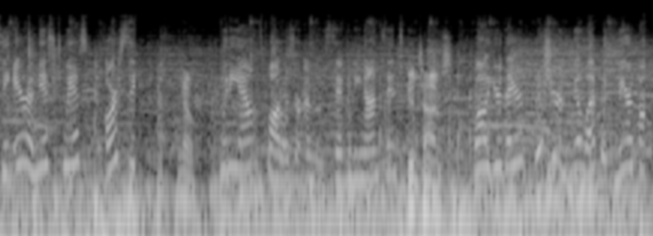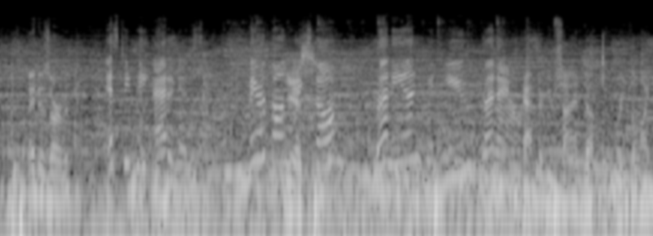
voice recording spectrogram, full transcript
Sierra Mist Twist RC. No. 20 ounce bottles are only 79 cents Good each. times. While you're there, be sure and fill up with Marathon They deserve it. STP additives. Marathon Yes. Quick Stop. Run in when you run out. After you've signed up with Greeneville Light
